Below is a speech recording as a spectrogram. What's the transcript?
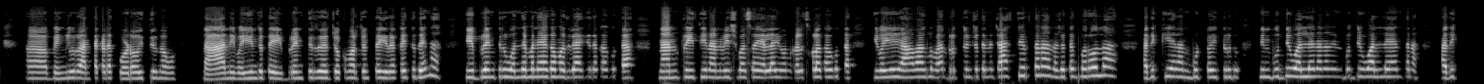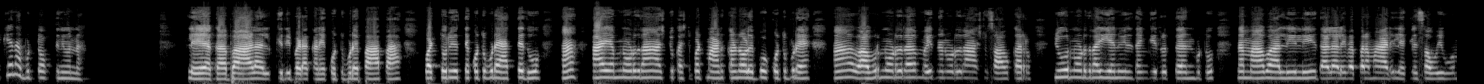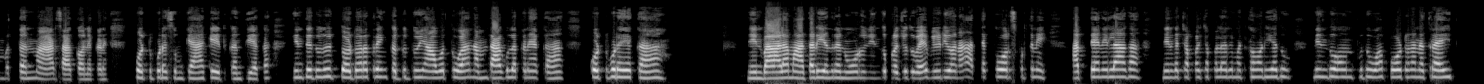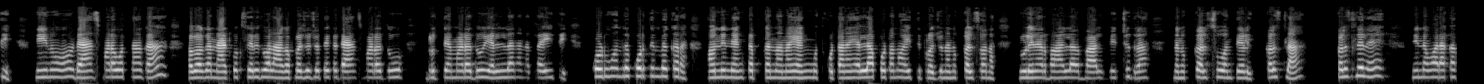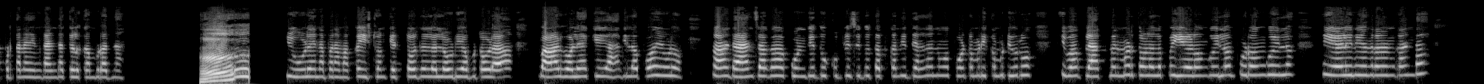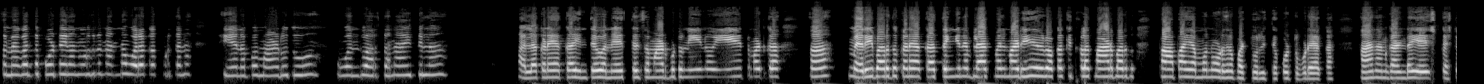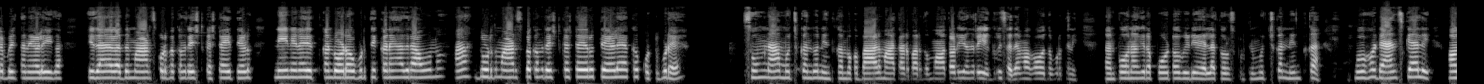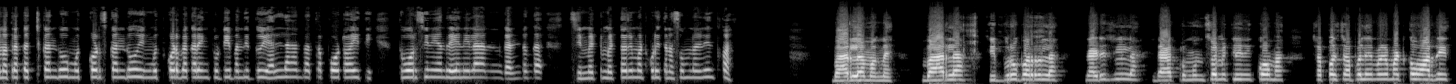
ಬೆಂಗಳೂರು ಅಂತ ಕಡೆ ಕೊಡೋಯ್ತೀವಿ ನಾವು. ನಾನ್ ಇವಯ್ಯನ್ ಜೊತೆ ಇಬ್ರಂತಿರ ಜೋಕುಮಾರ್ ಜೊತೆ ಇರಕೈತದೇನ? ಇಬ್ರಂತಿರ ಒಂದೇ ಮನೆಯಾಗ ಮದ್ವೆ ಆಗಿರಕಾಗುತ್ತಾ ನನ್ ಪ್ರೀತಿ, ನನ್ ವಿಶ್ವಾಸ ಎಲ್ಲ ಇವ್ನ್ ಕಳ್ಸ್ಕೊಳಕಾಗುತ್ತಾ ಇವಯ್ಯ ಯಾವಾಗ್ಲೂ ನೃತ್ಯನ್ ಜೊತೆ ಜಾಸ್ತಿ ಇರ್ತಾನ ನನ್ನ ಜೊತೆ ಬರೋಲ್ಲ. ಅದಕ್ಕೆ ನಾನ್ ಬಿಟ್ಟು ಹೋಯ್ತಿರೋದು ನಿನ್ ಬುದ್ಧಿ ನಾನು ನಿನ್ ಬುದ್ಧಿ ಒಳ್ಳೆ ಅಂತಾನ. ಅದಕ್ಕೆ ನಾ ಬಿಟ್ಟು ಹೋಗ್ತೀನಿ ಇವನ್ನ. ಲೇ ಅಕ್ಕ ಬಾಳ ಅಲ್ಕಿರಿ ಬೇಡ ಕಣೆ ಕೊಟ್ಬಿಡೆ ಪಾಪ. ಒಟ್ಟುರಿಯುತ್ತೆ ಕೊಟ್ಬಿಡೆ ಅತ್ತೆದು. ಹಾ ಆಯಮ್ ನೋಡಿದ್ರ ಅಷ್ಟು ಕಷ್ಟಪಟ್ಟು ಮಾಡ್ಕೊಂಡವಳೆ ಕೊಟ್ಬಿಡೆ ಹಾ, ಅವ್ರು ನೋಡಿದ್ರ ಮೈದ್ನ ನೋಡಿದ್ರ ಅಷ್ಟು ಸಾವುಕಾರರು ಇವ್ರು ನೋಡಿದ್ರ ಏನು ಇಲ್ದಂಗೆ ಇರುತ್ತೆ ಅಂದ್ಬಿಟ್ಟು ನಮ್ಮ ಮಾವ ಅಲ್ಲಿ ಇಲ್ಲಿ ದಲಾಳಿ ವ್ಯಾಪಾರ ಮಾಡಿ ಲೆಕ್ಕ ಸೌ ತಂದ್ ಮಾಡಿ ಸಾಕವನೆ ಕಣೆ. ಕೊಟ್ಬಿಡೆ ಸುಮ್ಕೆ ಯಾಕೆ ಇಟ್ಕಂತೀಯಕ್ಕ? ಇಂಥದ್ದು ದೊಡ್ಡವ್ರ ಹತ್ರ ಹಿಂಗ್ ಕದ್ದು ಯಾವತ್ತು ನಮ್ದಾಗುಲ್ಲ ಕಣೆ ಅಕ್ಕ. ಕೊಟ್ಬಿಡೆ ಅಕ್ಕ. ನೀನ್ ಬಾಳ ಮಾತಾಡಿ ಅಂದ್ರೆ ನೋಡು ನಿಂದು ಪ್ರಜುದುವೆ ವಿಡಿಯೋನ ಅತ್ತೆ ತೋರಿಸ್ಬಿಡ್ತೀನಿ. ಅತ್ತೇನಿಲ್ಲ ಆಗ, ನಿನ್ಗೆ ಚಪ್ಪ ಚಪ್ಪಲಾರಿ ಮಟ್ಕ ಹೊಡಿಯೋದು. ನಿಂದು ಅವ್ನ್ ಫೋಟೋ ನನ್ನ ಹತ್ರ ಐತಿ. ನೀನು ಡ್ಯಾನ್ಸ್ ಮಾಡೋ ಹೊತ್ನಾಗ, ಅವಾಗ ನಾಟಕಕ್ಕೆ ಸೇರಿದ್ವಲ್ಲ, ಆಗ ಪ್ರಜು ಜೊತೆಗೆ ಡ್ಯಾನ್ಸ್ ಮಾಡೋದು, ನೃತ್ಯ ಮಾಡೋದು ಎಲ್ಲ ನನ್ನ ಹತ್ರ ಐತಿ. ಕೊಡು ಅಂದ್ರೆ ಕೊಡ್ತೀನಿ ಬೇಕಾರ ಅವ್ನ ನಿನ್ ಹೆಂಗ್ ತಪ್ಕಂದಾನ, ಹೆಂಗ್ ಮುತ್ ಕೊಟ್ಟಾನ ಎಲ್ಲಾ ಫೋಟೋನು ಐತಿ ಪ್ರಜು, ನನಗ್ ಕಳ್ಸೋನ ಇವಳೇನಾರ ಬಾಳ ಬಾಲ್ ಬಿಚ್ಚಿದ್ರ ನನಗ್ ಅಂತ ಹೇಳಿ ಕಳ್ಸ್ಲಾ? ಕಳ್ಸ್ಲೇನೆ? ನಿನ್ನ ಹೊರಕ್ ಹಾಕ್ಬಿಡ್ತಾನೆ ನಿನ್ ಗಂಡ ತಿಳ್ಕೊಂಬಿಡೋದ್ನ. ಇವಳೇನಪ್ಪ ನಮ್ಮ ಅಕ್ಕ ಇಷ್ಟೊಂದ್ ಕೆಟ್ಟೋದೆಲ್ಲ ಲೋಡಿ ಆಗ್ಬಿಟ್ಟವಳ? ಬಾಳ್ ಹೊಳೆ ಹಾಕಿ ಆಗಿಲ್ಲಪ್ಪ ಇವಳು. ನಾ ಡ್ಯಾನ್ಸ್ ಆಗ ಕುಣಿದಿದ್ದು ಕುಪ್ಪಿಸಿದ್ದು ತಪ್ಕೊಂಡಿದ್ದೆಲ್ಲ ನಾವು ಫೋಟೋ ಮಾಡಿಕೊಂಡ್ಬಿಟ್ಟಿವ್ರು ಇವಾಗ ಬ್ಲಾಕ್ ಮೇಲ್ ಮಾಡ್ತಾವಳಲ್ಲಪ್ಪ ಹೇಳಂಗೂ ಇಲ್ಲ ಕೊಡಂಗೂ ಇಲ್ಲ. ಹೇಳಿನಿ ಅಂದ್ರ ನನ್ ಗಂಡ? ಆಮ್ಯಾಗಂತ ಫೋಟೋ ಎಲ್ಲ ನೋಡಿದ್ರೆ ನನ್ನ ಹೊರಕ್ ಹಾಕ್ಬಿಡ್ತಾನ. ಏನಪ್ಪ ಮಾಡುದು? ಒಂದು ಅರ್ಥನ ಆಯ್ತಿಲ್ಲ. ಅಲ್ಲ ಕಣೆ ಅಕ್ಕ ಇಂತೇವನ್ನೇ ಕೆಲಸ ಮಾಡ್ಬಿಟ್ಟು ನೀನು ಈಟ್ ಮಟ್ಕ, ಹಾ, ಮೆರಿಬಾರ್ದು ಕಣೆ ಅಕ್ಕ, ತಂಗಿನ ಬ್ಲಾಕ್ ಮೇಲ್ ಮಾಡಿ ರೊಕ್ಕ ಕಿತ್ಕೊಳಕ್ ಮಾಡ್ಬಾರ್ದು. ಪಾಪ ಅಮ್ಮ ನೋಡಿದ್ರೆ ರೀತಿ ಕೊಟ್ಟು ಬಿಡ ಅಕ್ಕ. ಹಾ, ನನ್ ಗಂಡ ಎಷ್ಟ್ ಕಷ್ಟ ಬೀಳ್ತಾನೆ ಹೇಳು ಈಗ. ಇದಾಗ ಅದನ್ನ ಮಾಡಿಸ್ಕೊಡ್ಬೇಕಂದ್ರೆ ಎಷ್ಟ್ ಕಷ್ಟ ಐತೆ ಹೇಳು. ನೀನೇನೋ ಎತ್ಕೊಂಡು ಓಡೋಗ್ಬಿಡ್ತಿ ಕಣೆ, ಆದ್ರೆ ಅವನು, ಹಾ, ದುಡ್ದು ಮಾಡಿಸ್ಬೇಕಂದ್ರೆ ಎಷ್ಟ್ ಕಷ್ಟ ಇರುತ್ತೆ ಹೇಳಿ ಅಕ್ಕ, ಕೊಟ್ಟು ಬಿಡೆ. ಸುಮ್ನ ಮುಚ್ಕೊಂಡು ನಿಂತ್ಕೊಬೇಕು ಬಾಳ್ ಮಾತಾಡಬಾರ್ದು. ಮಾತಾಡಿ ಅಂದ್ರೆ ಎಗ್ರಿ ಸದೆ ಮಗ ಓದ್ಬಿಡ್ತೀನಿ. ನನ್ ಫೋನ್ ಆಗಿರೋ ಫೋಟೋ ವಿಡಿಯೋ ಎಲ್ಲ ತೋರಿಸ್ಬಿಡ್ತೀನಿ. ಮುಚ್ಕೊಂಡು ನಿಂತ್ಕ. ಓಹೋ ಡ್ಯಾನ್ಸ್ ಕ್ಯಾಲಿ ಅವನ ಹತ್ರ ಕಚ್ಕೊಂಡು, ಮುತ್ಕೊಡ್ಸ್ಕೊಂಡು, ಹಿಂಗ್ ಮುತ್ಕೊಡ್ಬೇಕಾರೆ ಹಿಂಗ್ ತುಟಿ ಬಂದಿದ್ದು ಎಲ್ಲ ಅಂತ ಹತ್ರ ಫೋಟೋ ಐತಿ. ತೋರ್ಸಿನಿ ಅಂದ್ರೆ ಏನಿಲ್ಲ, ನನ್ ಗಂಡಂಗ ಸಿಮೆಂಟ್ ಮೆಟ್ಟರಿ ಮಾಡ್ಕೊಡಿತಾನ. ಸುಮ್ನೆ ನಿಂತ್ಕ. ಬಾರ್ಲಾ ಮಗ್ನೆ, ಬಾರ್ಲಾ. ಇಬ್ರು ಬರಲ್ಲ ನಡೀಲಿಲ್ಲ ಡಾಕ್ಟರ್ ಮುನ್ಸ್ವಾಮಿ ಕ್ಲಿನಿಕ್ ಹೋಮ. ಚಪ್ಪಲ್ ಚಪ್ಪಲ್ ಏನ್ ಮಟ್ಕೊ ವಾರ್ದಿ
